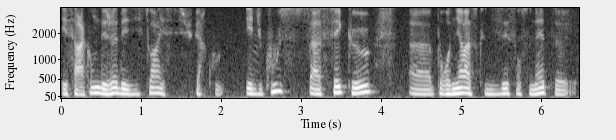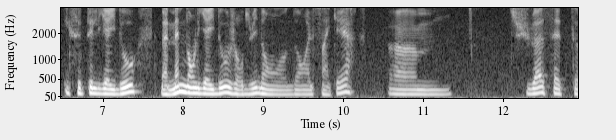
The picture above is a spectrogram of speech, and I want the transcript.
et ça raconte déjà des histoires et c'est super cool. Et du coup, ça fait que, euh, pour revenir à ce que disait Sansonnette, euh, excepté le Yaido, bah, même dans le Yaido aujourd'hui, dans, dans L5R, euh, tu as cette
